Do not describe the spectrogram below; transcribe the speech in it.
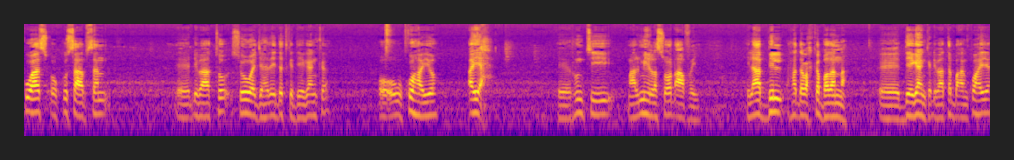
kuwaas oo ku saabsan dhibaato soo wajahday dadka deegaanka oo uu ku hayo ayax. Runtii maalmihii la soo dhaafay ilaa bil hadda wax ka badanna deegaanka dhibaato ba'an ku haya.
